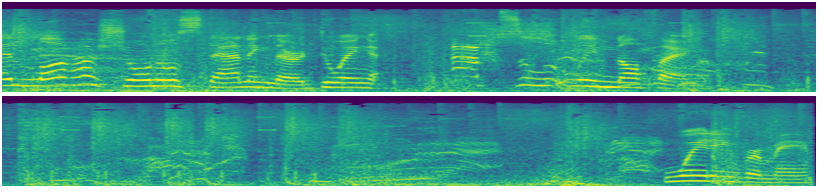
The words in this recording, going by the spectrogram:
I love how Shono's standing there doing absolutely nothing. Waiting for me.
